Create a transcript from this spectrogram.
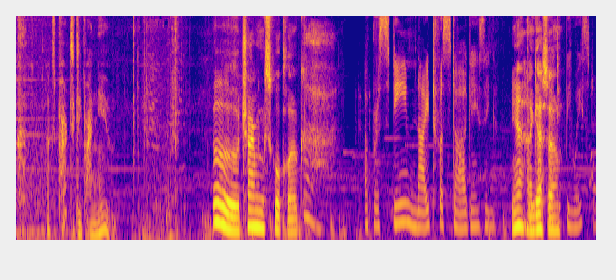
Looks practically brand new. Ooh, charming school cloak. Ah, a pristine night for stargazing. Yeah, I guess so. be wasted.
